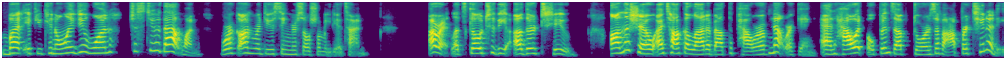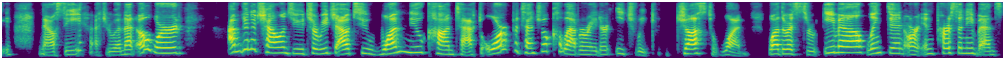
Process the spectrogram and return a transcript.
But if you can only do one, just do that one. Work on reducing your social media time. All right, let's go to the other two. On the show, I talk a lot about the power of networking and how it opens up doors of opportunity. Now, see, I threw in that O word. I'm going to challenge you to reach out to one new contact or potential collaborator each week, just one. Whether it's through email, LinkedIn, or in person events,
